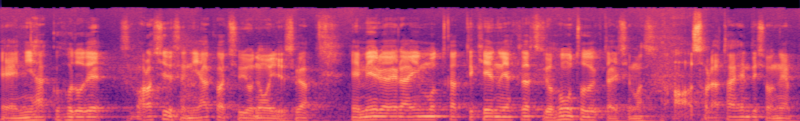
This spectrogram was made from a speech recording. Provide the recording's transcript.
200ほどで、素晴らしいですね。200は中央に多いですが、メールや LINE も使って経営の役立つ情報も届けたりしてます。ああ、それは大変でしょうね。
